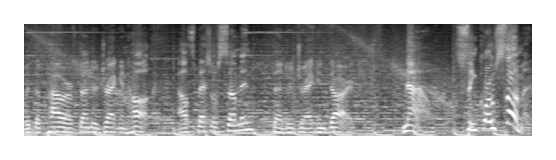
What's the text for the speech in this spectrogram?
With the power of Thunder Dragon Hawk, I'll special summon Thunder Dragon Dark. Now, Synchro Summon!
